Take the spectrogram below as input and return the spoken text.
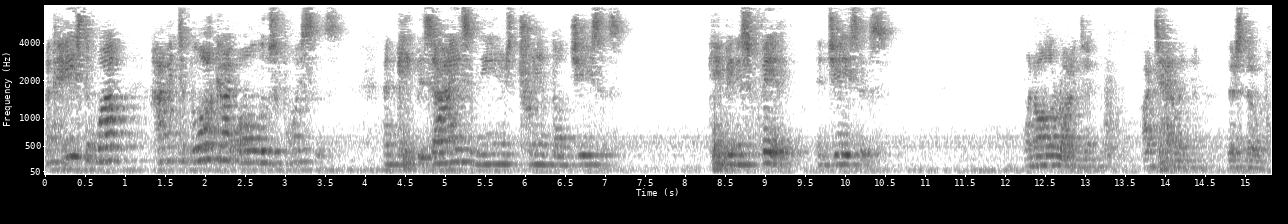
And he's the one having to block out all those voices and keep his eyes and ears trained on Jesus, keeping his faith in Jesus. When all around him are telling him there's no point.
